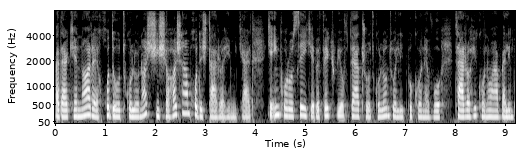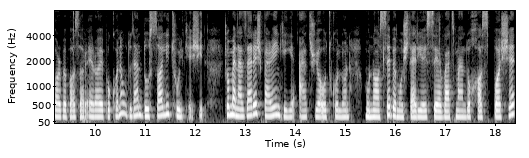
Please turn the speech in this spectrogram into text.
و در کنار خود اتکلونا شیشه هاش هم خودش طراحی می‌کرد که این پروسه ای که به فکر بیفته عطر اتکلون تولید بکنه و طراحی کنه و اولین بار به بازار ارائه بکنه حدودا دو سالی طول کشید. چون به نظرش برای اینکه یه عطر یا اتکلون مناسب مشتری ثروتمند و خاص باشه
